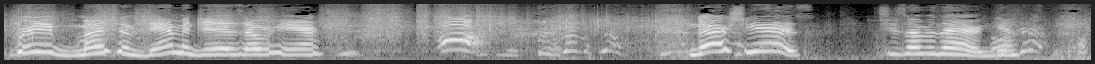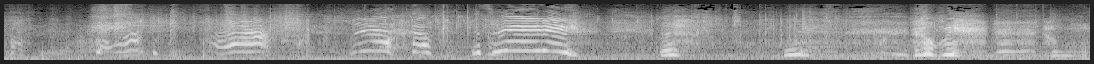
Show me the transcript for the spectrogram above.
pretty much of damages over here. There she is. She's over there again. It's raining! Help me. Help me.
